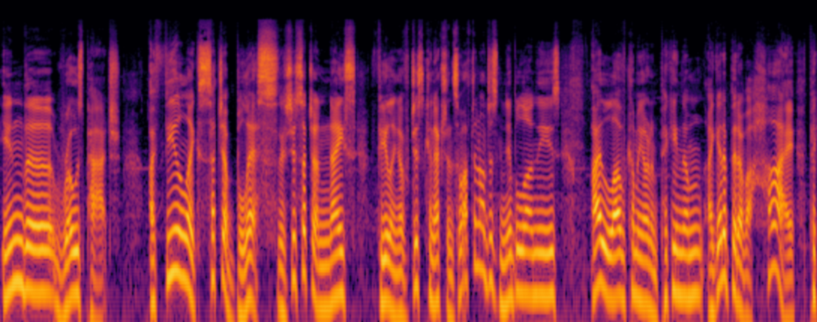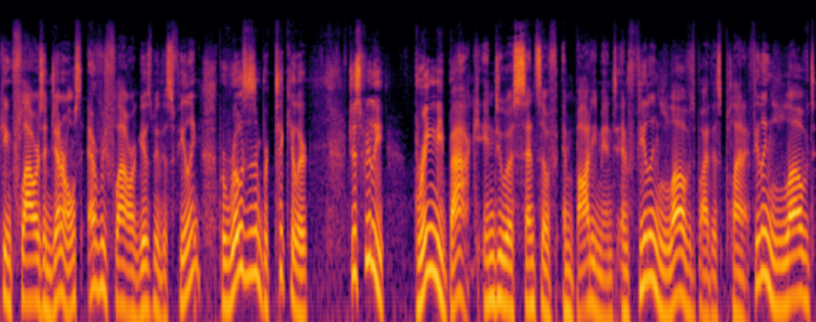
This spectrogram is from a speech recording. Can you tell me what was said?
in the rose patch, I feel like such a bliss. There's just such a nice feeling of just connection. So often I'll just nibble on these. I love coming out and picking them. I get a bit of a high picking flowers in general. Almost every flower gives me this feeling, but roses in particular just really bring me back into a sense of embodiment and feeling loved by this planet, feeling loved,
